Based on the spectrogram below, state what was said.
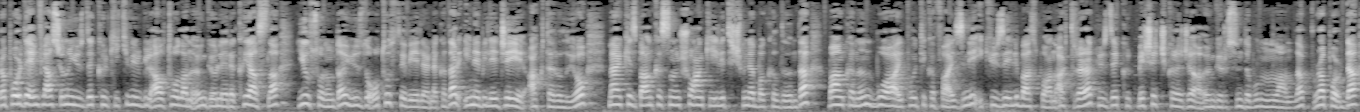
Raporda enflasyonun %42,6 olan öngörülere kıyasla yıl sonunda %30 seviyelerine kadar inebileceği aktarılıyor. Merkez Bankası'nın şu anki iletişimine bakıldığında bankanın bu ay politika faizini 250 bas puan arttırarak %45'e çıkaracağı öngörüsünde bulunan raporda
